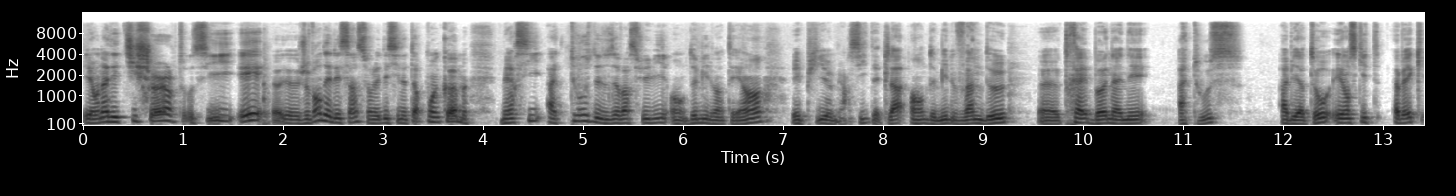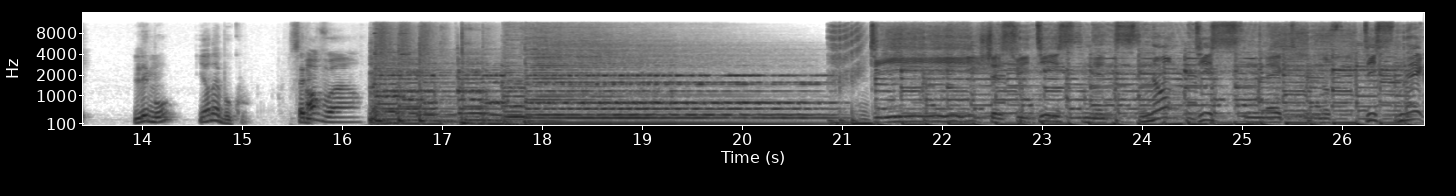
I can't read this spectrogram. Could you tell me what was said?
et on a des t-shirts aussi, et euh, je vends des dessins sur ledessinateur.com. Merci à tous de nous avoir suivis en 2021, et puis euh, merci d'être là en 2022. Euh, très bonne année à tous, à bientôt, et on se quitte avec les mots, il y en a beaucoup. Salut Au revoir. Dis, je suis Disney. Non, Disney. Non, Disney.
